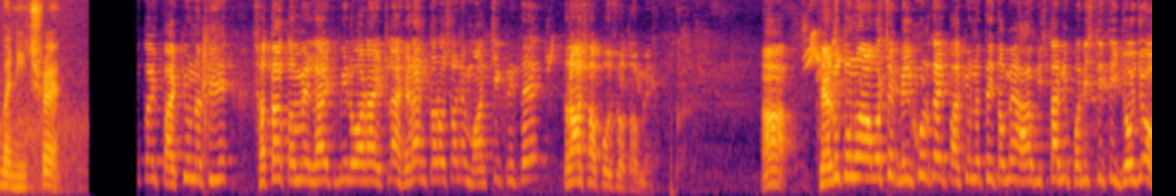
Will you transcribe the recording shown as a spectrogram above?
બની છે. કંઈ પાક્યું નથી. છતાં તમે લાઇટ બિલ વાળા એટલા હેરાન કરો છો અને માનસિક રીતે ત્રાસ આપો છો તમે. હા, ખેડૂતોનું આ વર્ષે બિલકુલ કંઈ પાક્યું નથી. તમે આ વિસ્તારની પરિસ્થિતિ જોજો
